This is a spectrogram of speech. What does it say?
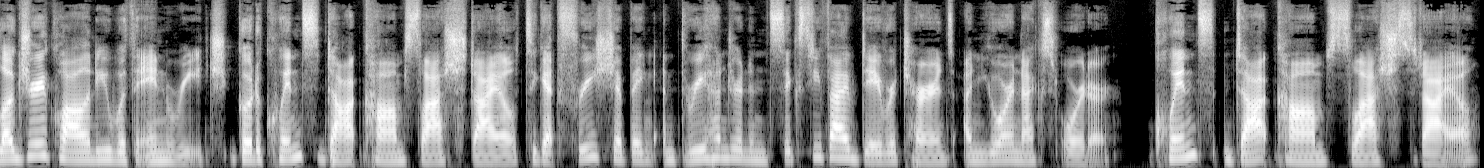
luxury quality within reach go to quince.com slash style to get free shipping and 365 day returns on your next order quince.com slash style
